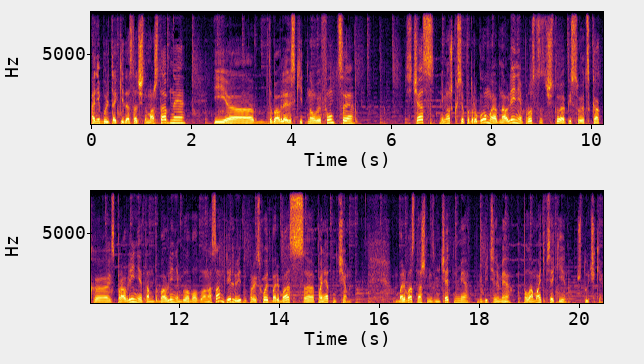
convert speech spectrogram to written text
они были такие достаточно масштабные, и э, добавлялись какие-то новые функции, Сейчас немножко все по-другому, и обновления просто зачастую описываются как э, исправление, там, добавление, бла-бла-бла. На самом деле, видно, происходит борьба с э, понятно чем. Борьба с нашими замечательными любителями поломать всякие штучки.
